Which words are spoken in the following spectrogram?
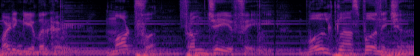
வழங்கியவர்கள் மாட்ஃபன் from JFA world class furniture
